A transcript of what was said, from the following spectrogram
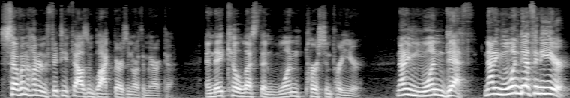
750,000 black bears in North America, and they kill less than one person per year. Not even one death, not even one death in a year.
